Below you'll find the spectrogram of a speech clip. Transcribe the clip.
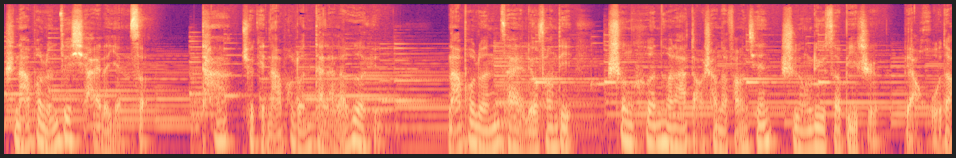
是拿破仑最喜爱的颜色，它却给拿破仑带来了厄运。拿破仑在流放地圣赫勒拉岛上的房间是用绿色壁纸裱糊的。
